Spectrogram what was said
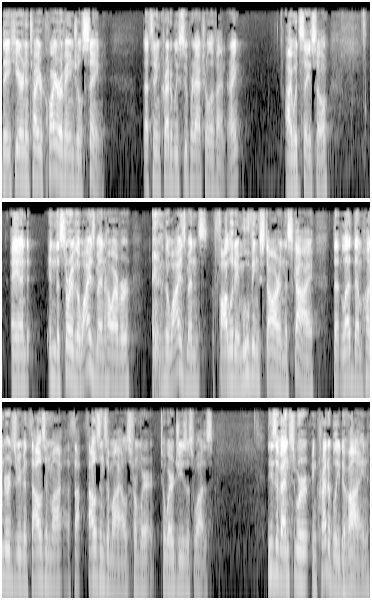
they hear an entire choir of angels sing. That's an incredibly supernatural event, right? I would say so. And in the story of the wise men, however, the wise men followed a moving star in the sky that led them hundreds or even thousand mi- thousands of miles from where to where Jesus was. These events were incredibly divine.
